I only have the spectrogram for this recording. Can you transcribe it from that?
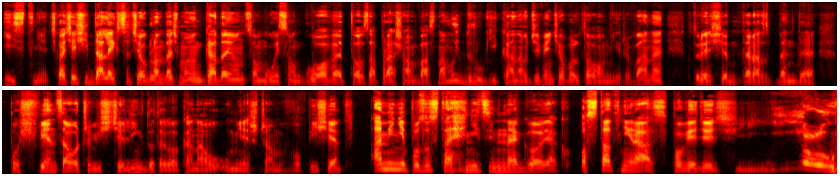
istnieć. Słuchajcie, jeśli dalej chcecie oglądać moją gadającą łysą głowę, to zapraszam Was na mój drugi kanał 9V Nirvanę, który się teraz będę poświęcał. Oczywiście link do tego kanału umieszczam w opisie. A mi nie pozostaje nic innego, jak ostatni raz powiedzieć yo,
